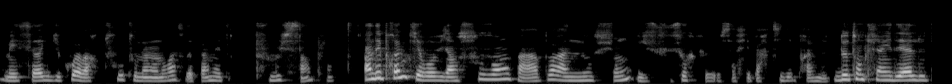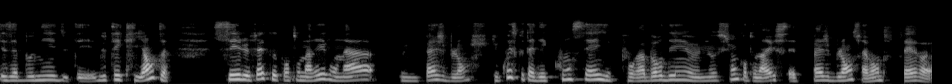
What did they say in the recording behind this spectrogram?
Mais c'est vrai que du coup, avoir tout au même endroit, ça doit permettre plus simple. Un des problèmes qui revient souvent par rapport à Notion, et je suis sûre que ça fait partie des problèmes de ton client idéal, de tes abonnés, de tes, de tes clientes, c'est le fait que quand on arrive, on a une page blanche. Du coup, est-ce que tu as des conseils pour aborder euh, Notion quand on arrive sur cette page blanche avant de faire euh,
